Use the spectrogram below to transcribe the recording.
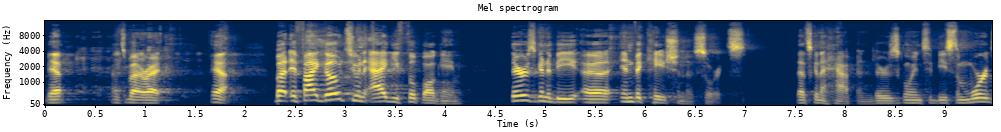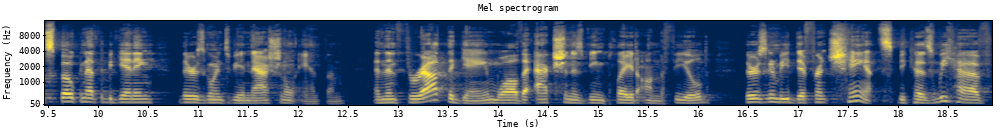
Yep. That's about right. Yeah. But if I go to an Aggie football game, there's going to be an invocation of sorts that's going to happen. There's going to be some words spoken at the beginning, there's going to be a national anthem. And then throughout the game, while the action is being played on the field, there's going to be different chants because we have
